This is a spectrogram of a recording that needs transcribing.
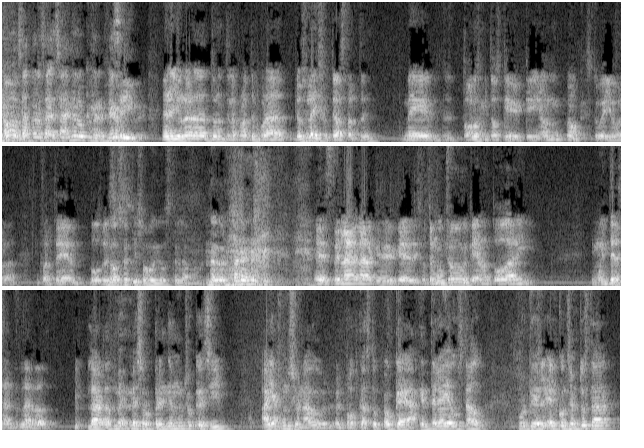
No, o sea, pero sa- ¿saben a lo que me refiero? güey. Mira, yo la verdad, durante la primera temporada, yo sí la disfruté bastante. Me, todos los invitados que, que vinieron, no, que estuve yo, ¿verdad? Falté dos veces. Dos episodios te la amo. Nada. Este, la, la verdad que, que disfruté mucho, me quedaron a todo dar y, y muy interesantes, la verdad. La verdad me, me sorprende mucho que sí haya funcionado el, el podcast o, o que a gente le haya gustado. Porque el, Sí. el concepto está,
